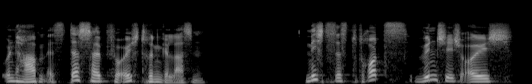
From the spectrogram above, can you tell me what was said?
und haben es deshalb für euch drin gelassen. Nichtsdestotrotz wünsche ich euch,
